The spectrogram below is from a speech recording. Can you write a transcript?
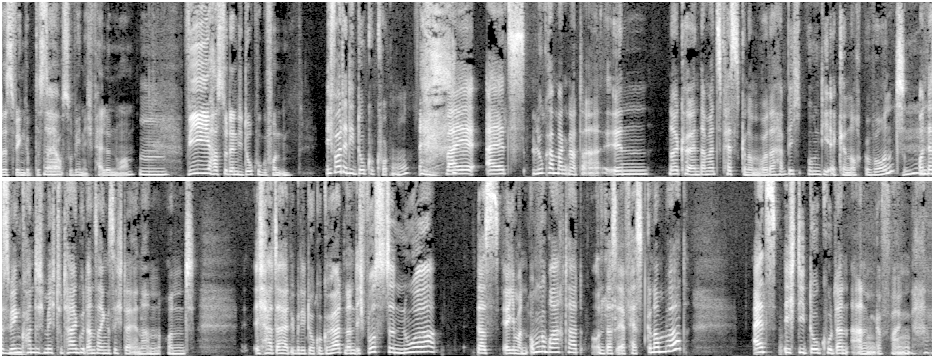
Deswegen gibt es da Ja. Mhm. ja auch so wenig Fälle nur. Wie hast du denn die Doku gefunden? Ich wollte die Doku gucken, weil als Luca Magnotta in Neukölln damals festgenommen wurde, habe ich um die Ecke noch gewohnt. Und deswegen konnte ich mich total gut an sein Gesicht erinnern. Und ich hatte halt über die Doku gehört und ich wusste nur, dass er jemanden umgebracht hat und dass er festgenommen wird. Als ich die Doku dann angefangen habe,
